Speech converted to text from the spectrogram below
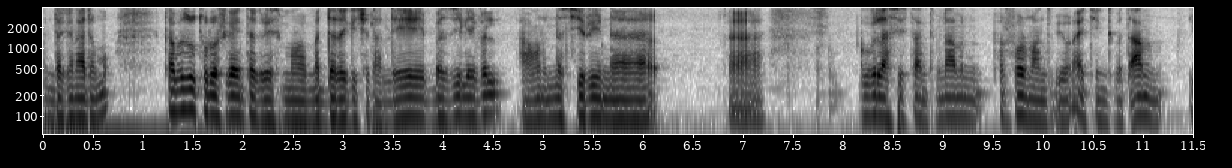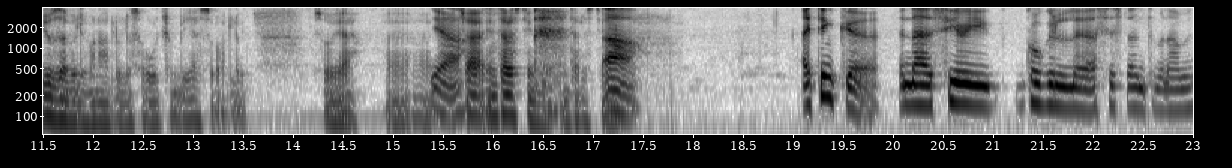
እንደገና ደግሞ ከብዙ tool ኦች ጋር integrate መደረግ ይችላል። ይሄ በዚህ level አሁን እነ Siri Google Assistant ምናምን performant ቢሆን I think በጣም usable ይሆናሉ ለሰዎችም ብዬ አስባለሁ። I think እነ Siri Google Assistant ምናምን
